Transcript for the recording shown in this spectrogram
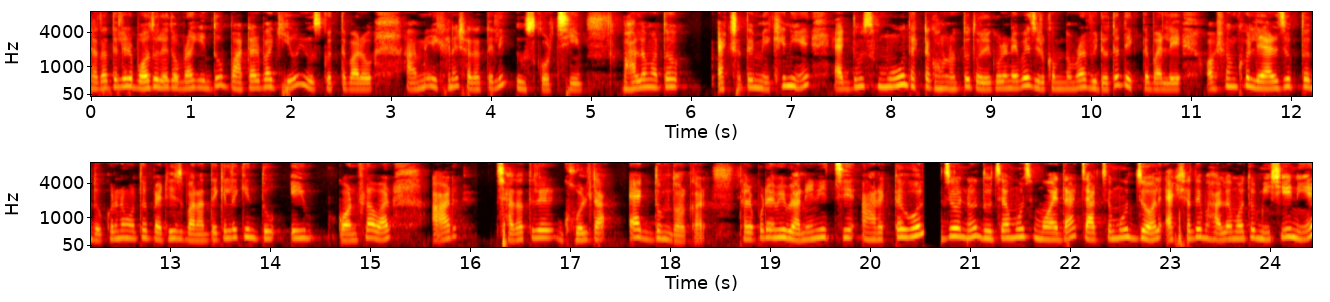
সাদা তেলের বদলে তোমরা কিন্তু বাটার বা ঘিও ইউজ করতে পারো। আমি এখানে সাদা তেলই ইউজ করছি। ভালো মতো একসাথে মেখে নিয়ে একদম স্মুথ একটা ঘনত্ব তৈরি করে নেবে, যেরকম তোমরা ভিডিওতে দেখতে পারলে। অসংখ্য লেয়ারযুক্ত দোকানের মতো প্যাটিস বানাতে গেলে কিন্তু এই কর্নফ্লাওয়ার আর সাদা তেলের ঘোলটা একদম দরকার। তারপরে আমি বানিয়ে নিচ্ছি আর একটা ঘোল। জন্য দু চামচ ময়দা, চার চামচ জল একসাথে ভালো মতো মিশিয়ে নিয়ে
